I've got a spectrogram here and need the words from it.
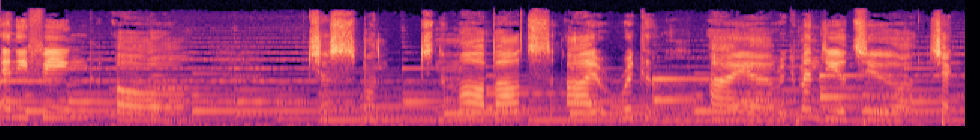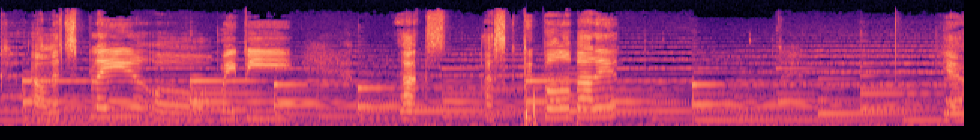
anything or just want to know more about, I, rec I uh, recommend you to uh, check a Let's Play or maybe ask, ask people about it. Yeah.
